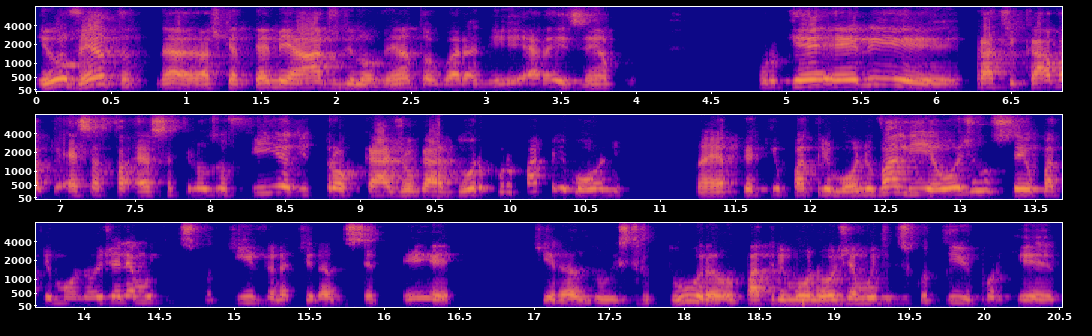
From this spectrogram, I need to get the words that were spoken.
e 90, né? Acho que até meados de 90 o Guarani era exemplo porque ele praticava essa, essa filosofia de trocar jogador por patrimônio, na época que o patrimônio valia. Hoje, não sei, o patrimônio hoje ele é muito discutível, né? tirando CT, tirando estrutura, o patrimônio hoje é muito discutível, porque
